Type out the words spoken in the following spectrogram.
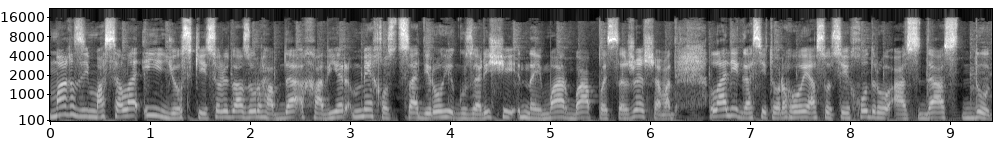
Мағзи масъала инҷост ки соли 2017 хавьер мехост садди роҳи гузариши неймар ба псж шавад. Лалига ситораҳои асосии худро аз даст дод.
